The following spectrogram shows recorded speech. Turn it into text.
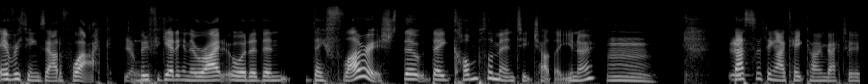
everything's out of whack. Yep. But if you get it in the right order, then they flourish. They they complement each other, you know? Hmm. That's the thing I keep coming back to.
